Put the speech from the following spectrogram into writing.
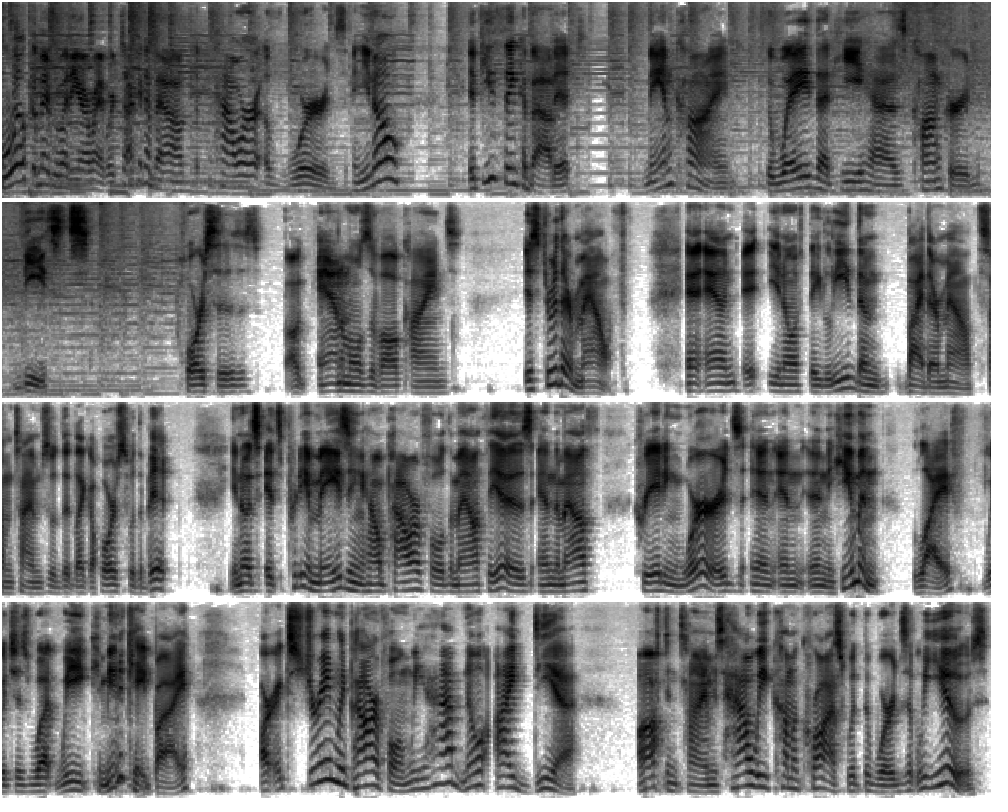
Welcome, everybody. All right, we're talking about the power of words. And you know, if you think about it, mankind, the way that he has conquered beasts, horses, animals of all kinds, is through their mouth. And, and it, you know, if they lead them by their mouth, sometimes with the, like a horse with a bit, you know, it's it's pretty amazing how powerful the mouth is, and the mouth creating words in in, in human life, which is what we communicate by are extremely powerful, and we have no idea oftentimes how we come across with the words that we use.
